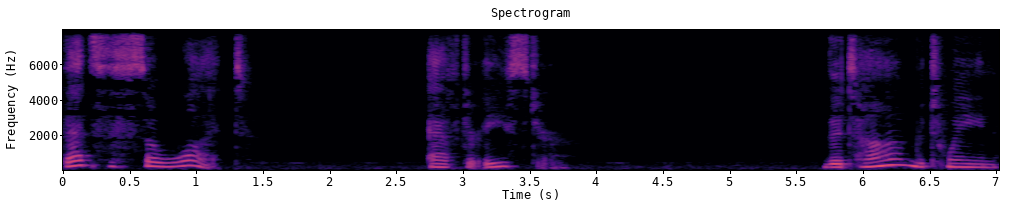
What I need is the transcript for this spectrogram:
That's so what after Easter. The time between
